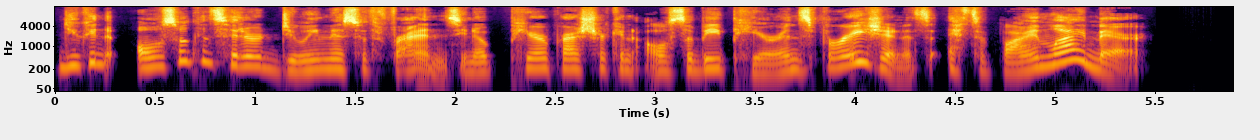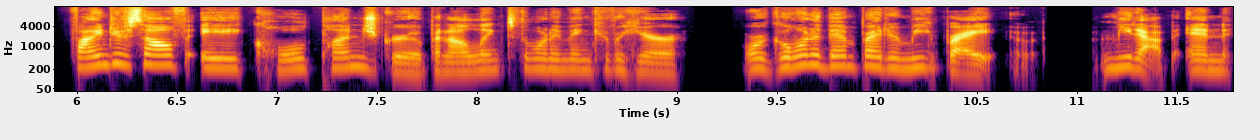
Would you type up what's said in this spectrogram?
You can also consider doing this with friends. You know, peer pressure can also be peer inspiration. It's, it's a fine line there. Find yourself a cold plunge group, and I'll link to the one in Vancouver here, or go on Eventbrite or MeetBrite. meet uh, up and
